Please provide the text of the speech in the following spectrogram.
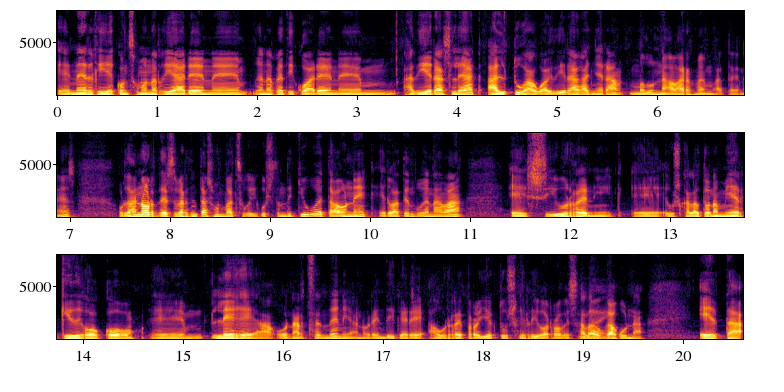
energia, kontsumo energiaren, e, energetikoaren e, adierazleak altuagoak dira gainera modu nabarmen baten, ez? Orduan hor, desberdintasun batzuk ikusten ditugu eta honek, eroaten duena da, e, ziurrenik e, Euskal Autonomia Erkidegoko e, legea onartzen denean, oraindik ere aurre proiektu zirri borro bezala Bai. daukaguna, eta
